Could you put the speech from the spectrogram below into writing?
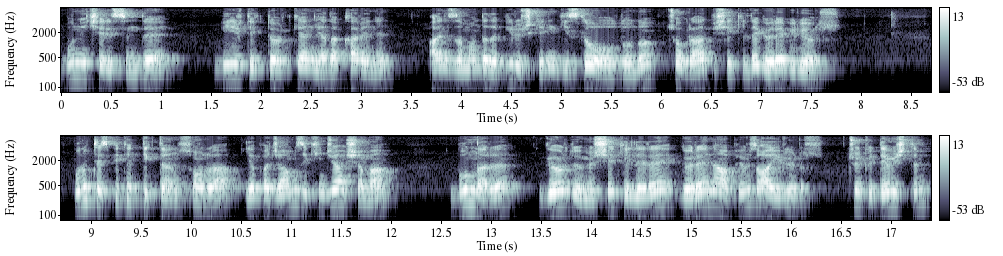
bunun içerisinde bir dikdörtgen ya da karenin aynı zamanda da bir üçgenin gizli olduğunu çok rahat bir şekilde görebiliyoruz. Bunu tespit ettikten sonra yapacağımız ikinci aşama bunları gördüğümüz şekillere göre ne yapıyoruz? Ayırıyoruz. Çünkü demiştim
